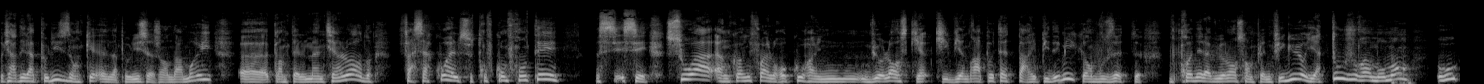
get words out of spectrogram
regardez la police, dans la police, la gendarmerie, quand elle maintient l'ordre, face à quoi elle se trouve confrontée? C'est soit, encore une fois, le recours à une violence qui, viendra peut-être par épidémie. Quand vous, êtes, vous prenez la violence en pleine figure, il y a toujours un moment où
